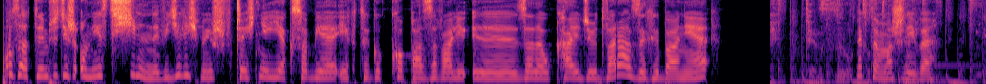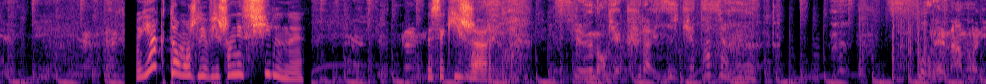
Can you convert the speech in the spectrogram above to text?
Poza tym przecież on jest silny. Widzieliśmy już wcześniej, jak sobie, jak tego kopa zawali, yy, zadał Kaiju dwa razy chyba, nie? 点数を Jak 取 to っときたい możliwe? No jak to możliwe? Przecież on jest silny. To jest jakiś żart. 中の下くらいいけたじゃんそれなのに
